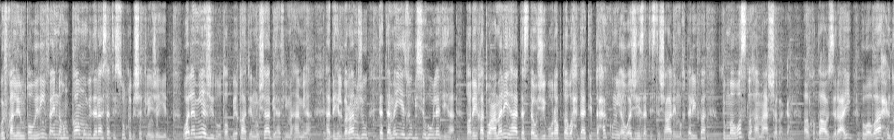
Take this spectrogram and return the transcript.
وفقا للمطورين فإنهم قاموا بدراسة السوق بشكل جيد ولم يجدوا تطبيقات مشابهة في مهامها هذه البرامج تتميز بسهولتها طريقة عملها تستوجب ربط وحدات التحكم أو أجهزة استشعار مختلفة ثم وصلها مع الشبكة القطاع الزراعي هو واحد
